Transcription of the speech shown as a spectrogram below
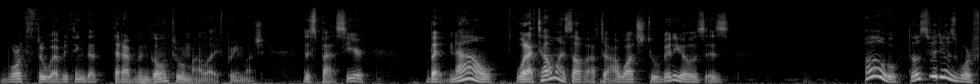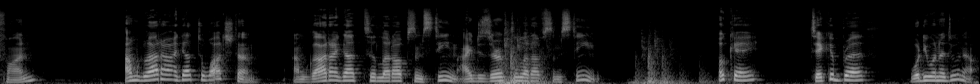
work through everything that that I've been going through in my life pretty much this past year. But now what I tell myself after I watch two videos is oh, those videos were fun. I'm glad I got to watch them. I'm glad I got to let off some steam. I deserve to let off some steam. Okay, take a breath, what do you want to do now?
